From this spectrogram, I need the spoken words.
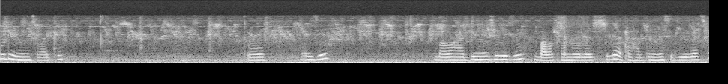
গুড ইভিনিং সবাইকে তো এই যে, বাবা হাড্ডি নিয়ে এসে দিয়েছে বাবা সন্ধ্যাবেলা এসেছিল, একটা হাড্ডি নিয়ে এসে দিয়ে গেছে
